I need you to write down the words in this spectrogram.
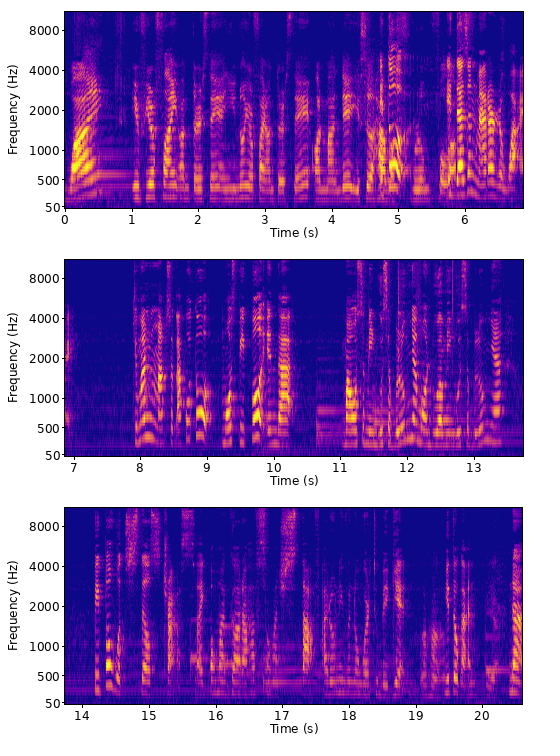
Why, if you're flying on Thursday and you know you're flying on Thursday, on Monday you still have Itu- a room full It of... doesn't matter the why. Cuman maksud aku tuh, most people in that mau seminggu sebelumnya, mau dua minggu sebelumnya, people would still stress. Like, oh my god, I have so much stuff. I don't even know where to begin. Uh-huh. Gitu kan? Yeah. Nah,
